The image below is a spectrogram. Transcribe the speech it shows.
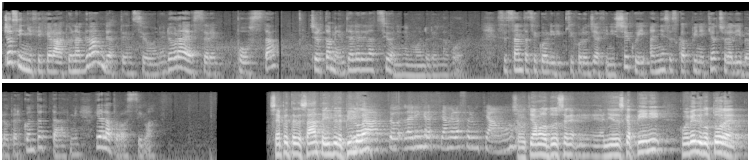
Ciò significherà che una grande attenzione dovrà essere posta certamente alle relazioni nel mondo del lavoro. 60 secondi di psicologia finisce qui, Agnese Scappini chiocciola libero per contattarmi e alla prossima! Sempre interessante, Ilde, le pillole? Esatto, la ringraziamo e la salutiamo. Salutiamo la dottoressa Agnese Scappini. Come vede, dottore,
